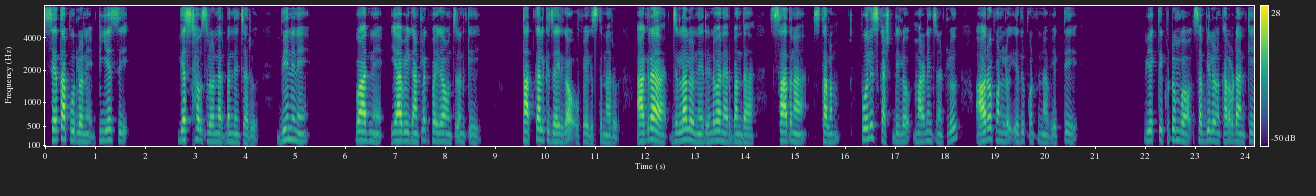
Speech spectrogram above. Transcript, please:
సీతాపూర్లోని పిఎస్సి గెస్ట్ హౌస్లో నిర్బంధించారు. దీనిని వారిని యాభై గంటలకు పైగా ఉంచడానికి తాత్కాలిక జైలుగా ఉపయోగిస్తున్నారు. ఆగ్రా జిల్లాలోని రెండవ నిర్బంధ సాధన స్థలం పోలీస్ కస్టడీలో మరణించినట్లు ఆరోపణలు ఎదుర్కొంటున్న వ్యక్తి వ్యక్తి కుటుంబం సభ్యులను కలవడానికి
